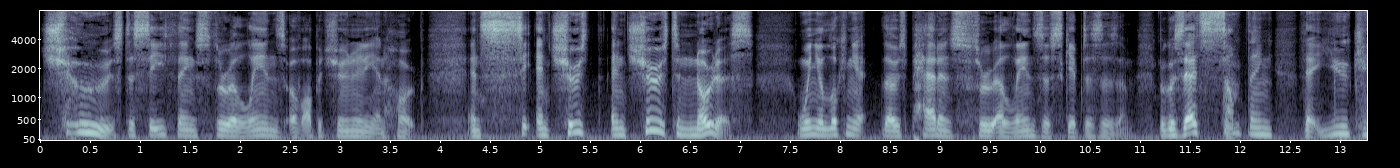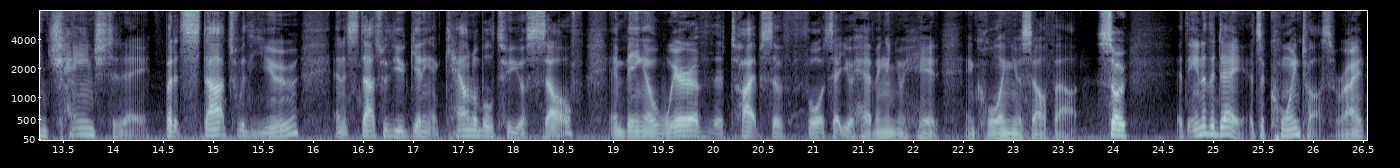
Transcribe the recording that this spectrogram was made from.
choose to see things through a lens of opportunity and hope. And see, and choose and choose to notice when you're looking at those patterns through a lens of skepticism. Because that's something that you can change today. But it starts with you and it starts with you getting accountable to yourself and being aware of the types of thoughts that you're having in your head and calling yourself out. So at the end of the day it's a coin toss right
